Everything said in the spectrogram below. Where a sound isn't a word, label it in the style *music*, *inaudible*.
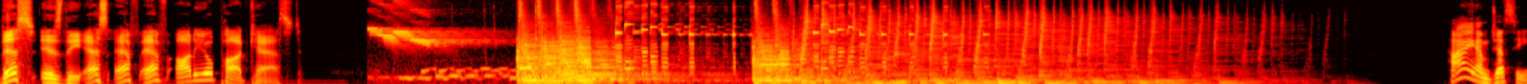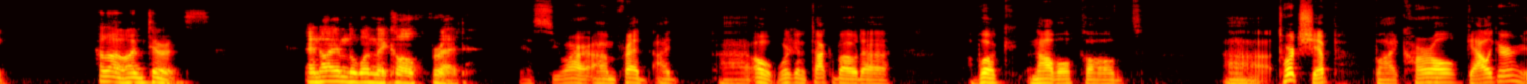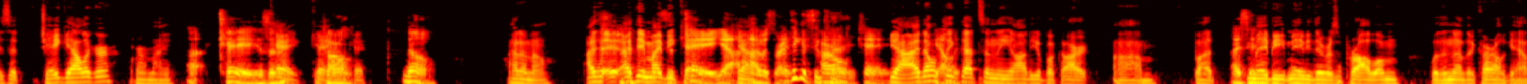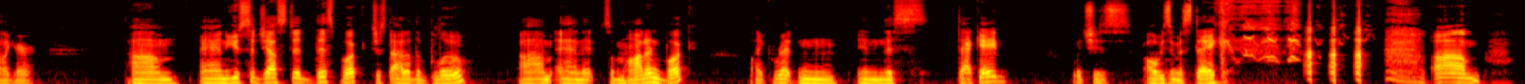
This is the SFFaudio Podcast. Hi, I'm Jesse. Hello, I'm Terence. And I am the one they call Fred. Yes, you are. Um, Fred, I. Uh, oh, we're going to talk about uh, a book, a novel called uh, Torchship by Karl Gallagher. Is it J. Gallagher or am I? Uh, K, is it? K. K. Karl. Okay. No. I don't know. I, th- I think it might It's be K Yeah, Yeah. I was right. I think it's Karl K. K. Yeah, I don't Gallagher. think that's in the audiobook art. Um, but I see. maybe maybe there was a problem with another Karl Gallagher. Um, and you suggested this book just out of the blue, um, and it's a modern book, like written in this decade, which is always a mistake. *laughs* um,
